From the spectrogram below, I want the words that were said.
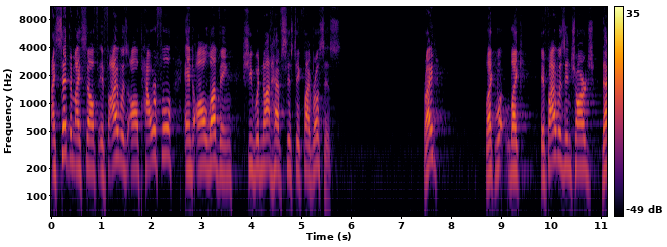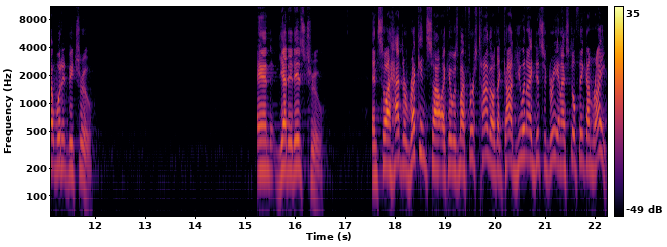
I said to myself, if I was all powerful and all loving, she would not have cystic fibrosis. Right? Like, what, like if I was in charge, that wouldn't be true. and yet it is true. And so I had to reconcile, like it was my first time. I was like, God, you and I disagree, and I still think I'm right.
